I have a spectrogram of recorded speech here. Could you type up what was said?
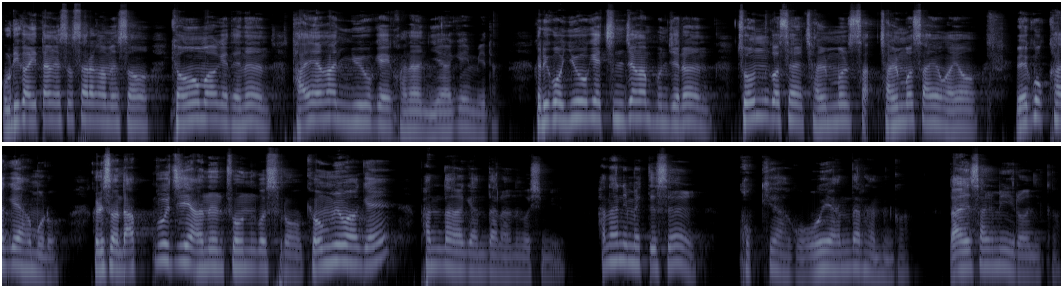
우리가 이 땅에서 살아가면서 경험하게 되는 다양한 유혹에 관한 이야기입니다. 그리고 유혹의 진정한 본질은 좋은 것을 잘못, 사, 잘못 사용하여 왜곡하게 함으로 그래서 나쁘지 않은 좋은 것으로 교묘하게 판단하게 한다는 것입니다. 하나님의 뜻을 곡해하고 오해한다는 것. 나의 삶이 이러니까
